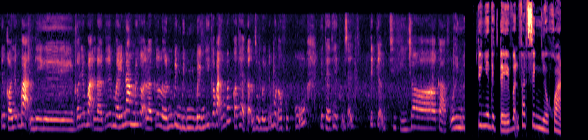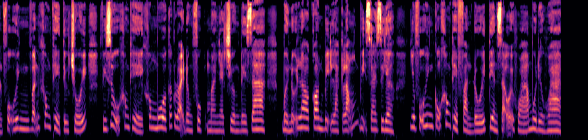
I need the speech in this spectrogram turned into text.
Nhưng có những bạn thì, có những bạn là cái mấy năm mới gọi là cứ lớn bình bình bình thì các bạn vẫn có thể tận dụng được những bộ đồng phục cũ. Như thế thì cũng sẽ tiết kiệm chi phí cho cả phụ huynh. Tuy nhiên thực tế vẫn phát sinh nhiều khoản phụ huynh vẫn không thể từ chối, ví dụ không thể không mua các loại đồng phục mà nhà trường đề ra bởi nỗi lo con bị lạc lõng, bị ra rìa. Nhiều phụ huynh cũng không thể phản đối tiền xã hội hóa mua điều hòa,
